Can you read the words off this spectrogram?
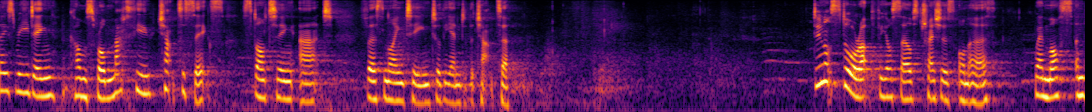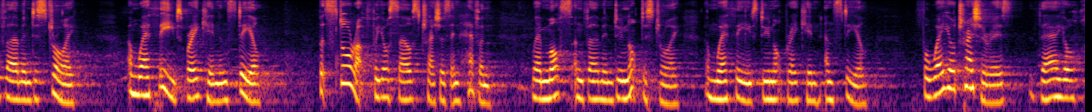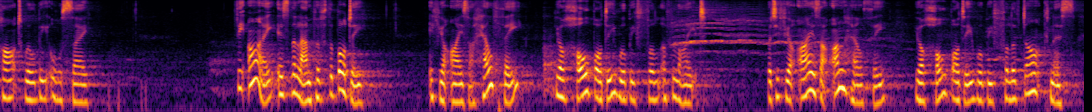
Today's reading comes from Matthew chapter 6, starting at verse 19 to the end of the chapter. Do not store up for yourselves treasures on earth, where moths and vermin destroy, and where thieves break in and steal. But store up for yourselves treasures in heaven, where moths and vermin do not destroy, and where thieves do not break in and steal. For where your treasure is, there your heart will be also. The eye is the lamp of the body. If your eyes are healthy, your whole body will be full of light. But if your eyes are unhealthy, your whole body will be full of darkness.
